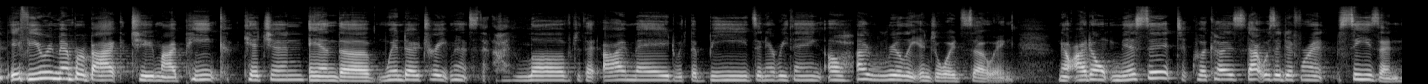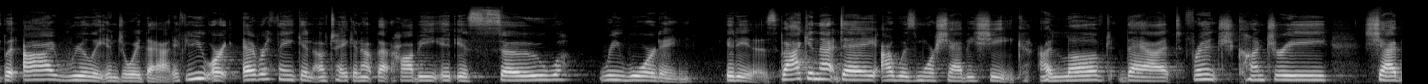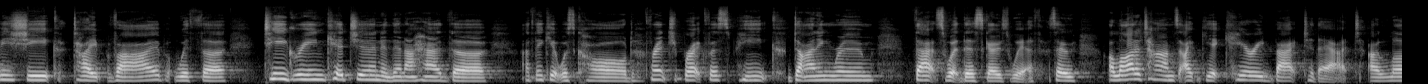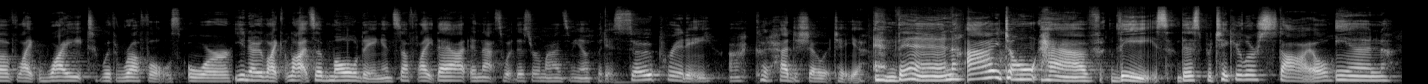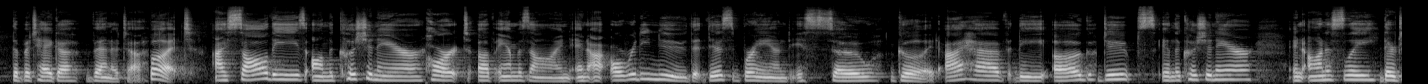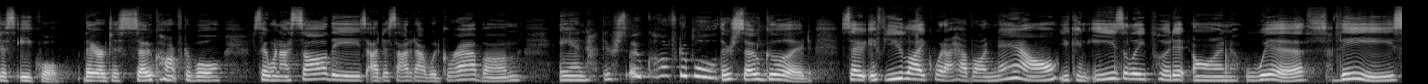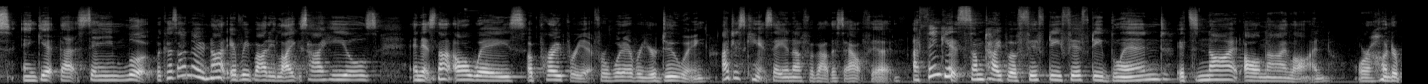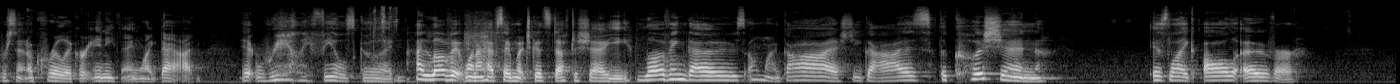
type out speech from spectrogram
if you remember back to my pink kitchen and the window treatments that I loved, that I made with the beads and everything, oh, I really enjoyed sewing. Now, I don't miss it because that was a different season, but I really enjoyed that. If you are ever thinking of taking up that hobby, it is so rewarding. It is. Back in that day, I was more shabby chic. I loved that French country shabby chic type vibe with the tea green kitchen and then I had the, I think it was called French breakfast pink dining room that's what this goes with. So a lot of times I get carried back to that. I love like white with ruffles or, you know, like lots of molding and stuff like that. And that's what this reminds me of, but it's so pretty. I could had to show it to you. And then I don't have these, this particular style in the Bottega Veneta, but I saw these on the Cushionaire part of Amazon and I already knew that this brand is so good. I have the UGG dupes in the Cushionaire and honestly, they're just equal. They are just so comfortable. So when I saw these, I decided I would grab them and they're so comfortable. They're so good. So if you like what I have on now, you can easily put it on with these and get that same look because I know not everybody likes high heels and it's not always appropriate for whatever you're doing. I just can't say enough about this outfit. I think it's some type of 50-50 blend. It's not all nylon or 100% acrylic or anything like that. It really feels good. I love it when I have so much good stuff to show you. Loving those. Oh my gosh, you guys. The cushion is like all over.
